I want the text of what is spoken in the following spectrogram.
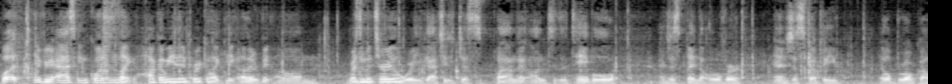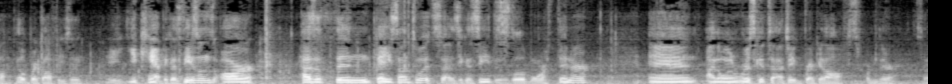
but if you're asking questions like how come you didn't break like the other um, resin material where you actually just put on it onto the table and just bend it over and it's just gonna be it'll broke off it'll break off easily. You can't because these ones are has a thin base onto it, so as you can see, this is a little more thinner, and I don't want to risk it to actually break it off from there. So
